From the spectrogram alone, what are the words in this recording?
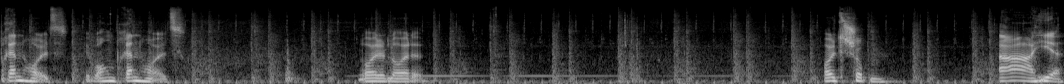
Brennholz? Wir brauchen Brennholz. Leute, Leute. Holzschuppen. Ah, hier.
